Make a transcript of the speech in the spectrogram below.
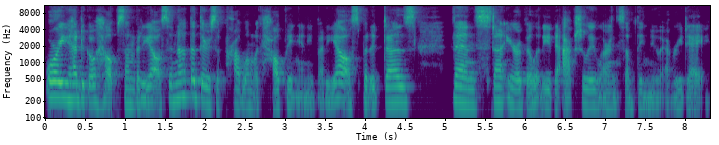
Or you had to go help somebody else. And not that there's a problem with helping anybody else but it does then stunt your ability to actually learn something new every day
